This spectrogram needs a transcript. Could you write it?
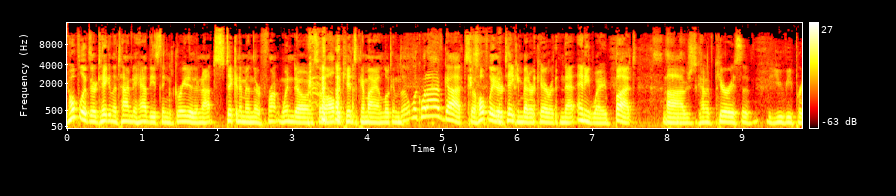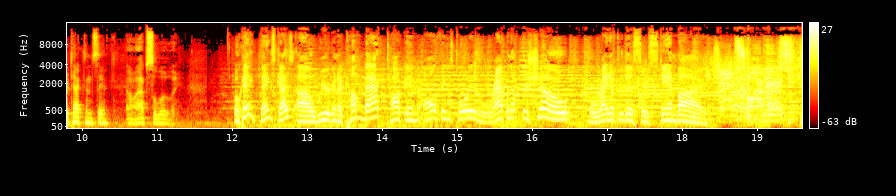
Hopefully, if they're taking the time to have these things graded, they're not sticking them in their front window, and so all the kids come by and look and say, look what I've got. So hopefully, they're taking better care of it than that anyway. But uh, I was just kind of curious of the UV protectancy. Oh, absolutely. Okay, thanks, guys. Uh, we are going to come back talking all things toys, wrapping up the show right after this. So stand by. Transformers,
